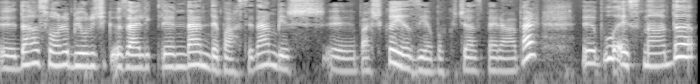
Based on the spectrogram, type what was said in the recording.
E, daha sonra biyolojik özelliklerinden de bahseden bir e, başka yazıya bakacağız beraber. E, bu esnada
